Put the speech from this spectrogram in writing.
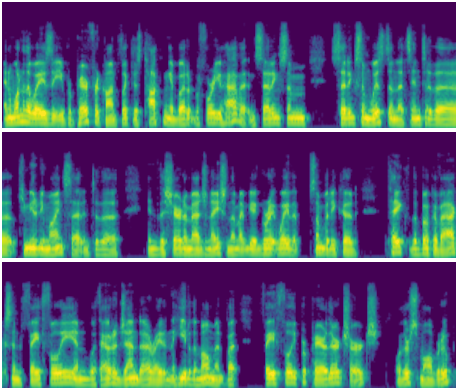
and one of the ways that you prepare for conflict is talking about it before you have it, and setting some setting some wisdom that's into the community mindset, into the into the shared imagination. That might be a great way that somebody could take the book of Acts and faithfully and without agenda, right, in the heat of the moment, but faithfully prepare their church or their small group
